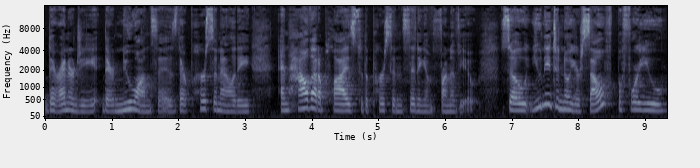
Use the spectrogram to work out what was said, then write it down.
their energy their nuances their personality and how that applies to the person sitting in front of you. So you need to know yourself before you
